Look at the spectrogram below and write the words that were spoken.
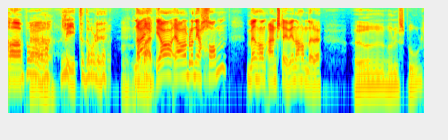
Ja, på Ja. lite dårlig. Nei, Han ja, ja, han en blanding av han, men han Ernst Øyvind er han derre «Øh, har du spolt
